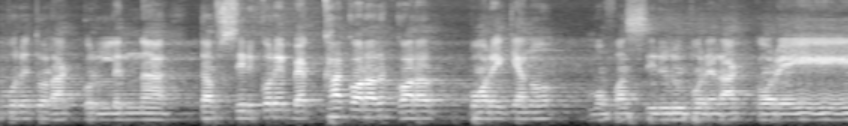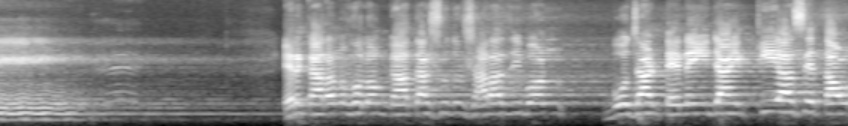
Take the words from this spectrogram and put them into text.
উপরে তো রাগ করলেন না। তাফসির করে ব্যাখ্যা করার করার পরে কেন মুফাসসিরের উপরে রাগ করে? এর কারণ হলো গাদা শুধু সারা জীবন বোঝা টেনেই যায়, কি আছে তাও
